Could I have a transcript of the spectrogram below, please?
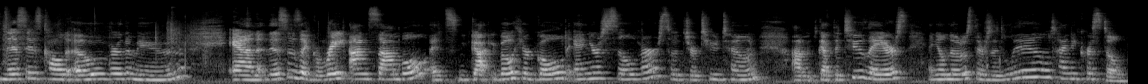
This is called Over the Moon. And this is a great ensemble. It's got both your gold and your silver, so it's your two-tone. Um, it's got the two layers, and you'll notice there's a little tiny crystal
